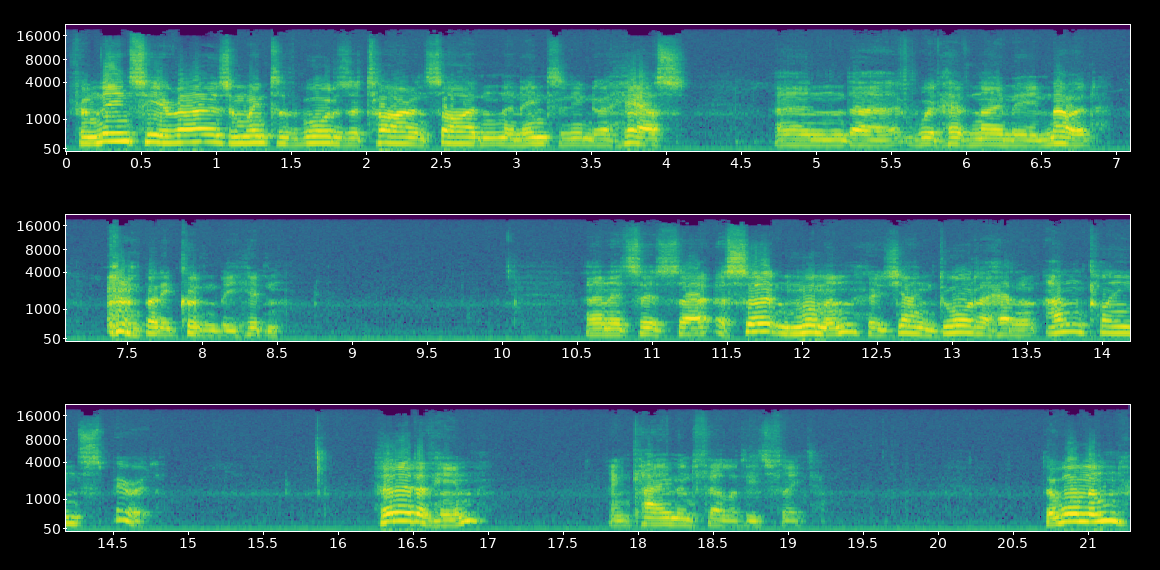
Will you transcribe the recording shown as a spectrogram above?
From thence he arose and went to the borders of Tyre and Sidon and entered into a house and uh, would have no man know it, but he couldn't be hidden. And it says, uh, A certain woman whose young daughter had an unclean spirit heard of him and came and fell at his feet. The woman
